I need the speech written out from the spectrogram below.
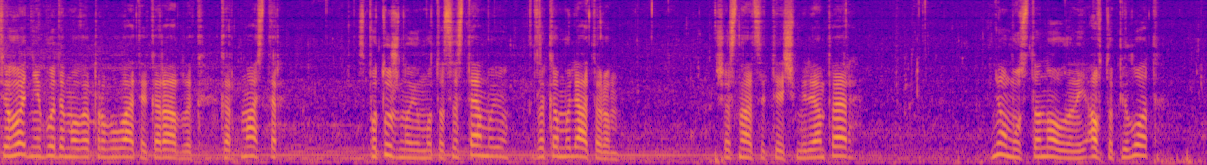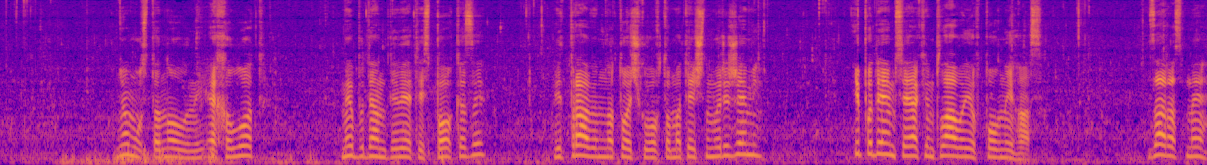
Сьогодні будемо випробувати кораблик Карпмастер з потужною мотосистемою з акумулятором 16 тисяч мА. В ньому встановлений автопілот, в ньому встановлений ехолот. Ми будемо дивитись покази, відправимо на точку в автоматичному режимі і подивимося, як він плаває в повний газ. Зараз ми,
